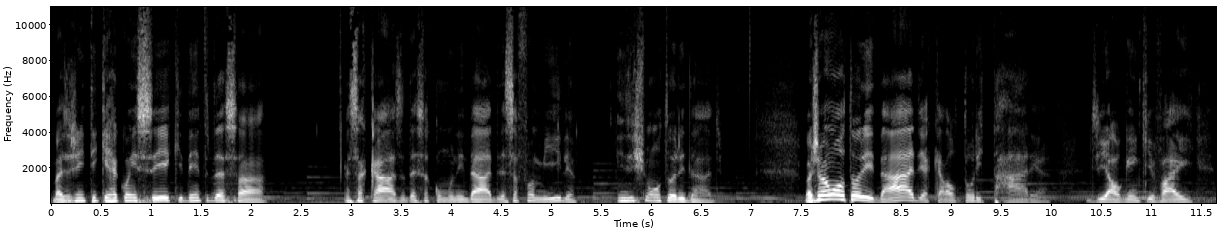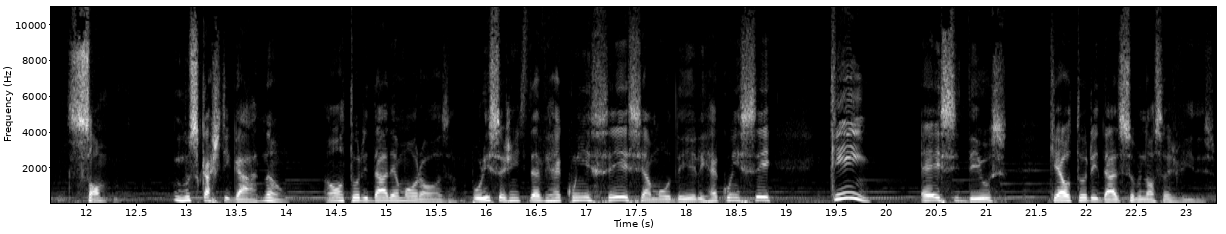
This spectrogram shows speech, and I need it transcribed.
Mas a gente tem que reconhecer que dentro dessa essa casa, dessa comunidade, dessa família, existe uma autoridade. Mas não é uma autoridade aquela autoritária de alguém que vai só nos castigar. Não. É uma autoridade amorosa. Por isso a gente deve reconhecer esse amor dele, reconhecer quem é esse Deus que é autoridade sobre nossas vidas.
